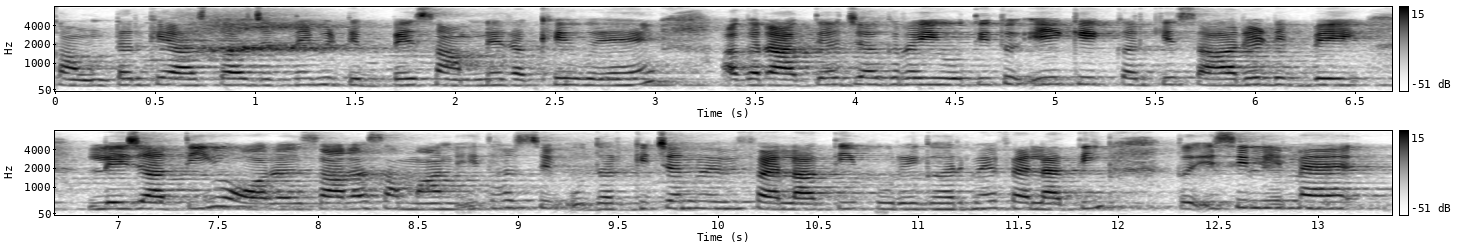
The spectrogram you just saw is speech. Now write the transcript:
काउंटर के आसपास जितने भी डिब्बे सामने रखे हुए हैं, अगर आद्या जग रही होती तो एक एक करके सारे डिब्बे ले जाती और सारा सामान इधर से उधर किचन में भी फैलाती, पूरे घर में फैलाती। तो इसीलिए मैं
